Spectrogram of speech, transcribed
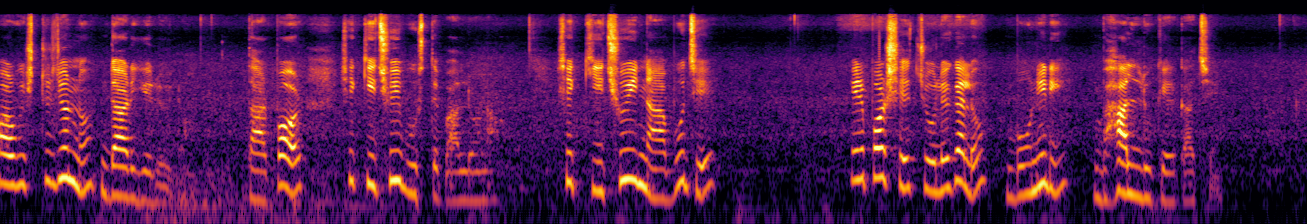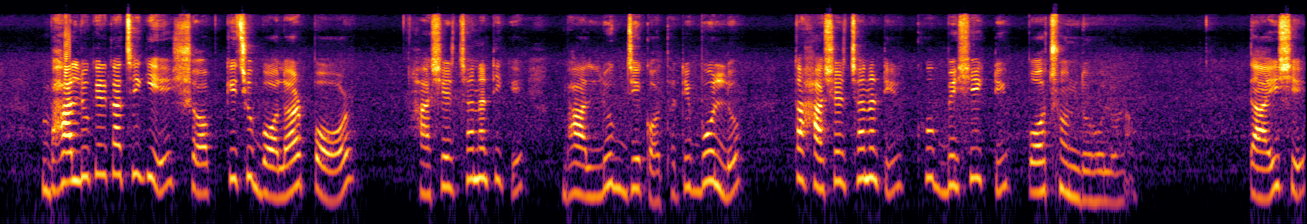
খরগোশটির জন্য দাঁড়িয়ে রইল। তারপর সে কিছুই বুঝতে পারল না। সে কিছুই না বুঝে এরপর সে চলে গেল বনেরই ভাল্লুকের কাছে। ভাল্লুকের কাছে গিয়ে সব কিছু বলার পর হাঁসের ছানাটিকে ভাল্লুক যে কথাটি বলল তা হাঁসের ছানাটির খুব বেশি একটি পছন্দ হলো না। তাই সে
